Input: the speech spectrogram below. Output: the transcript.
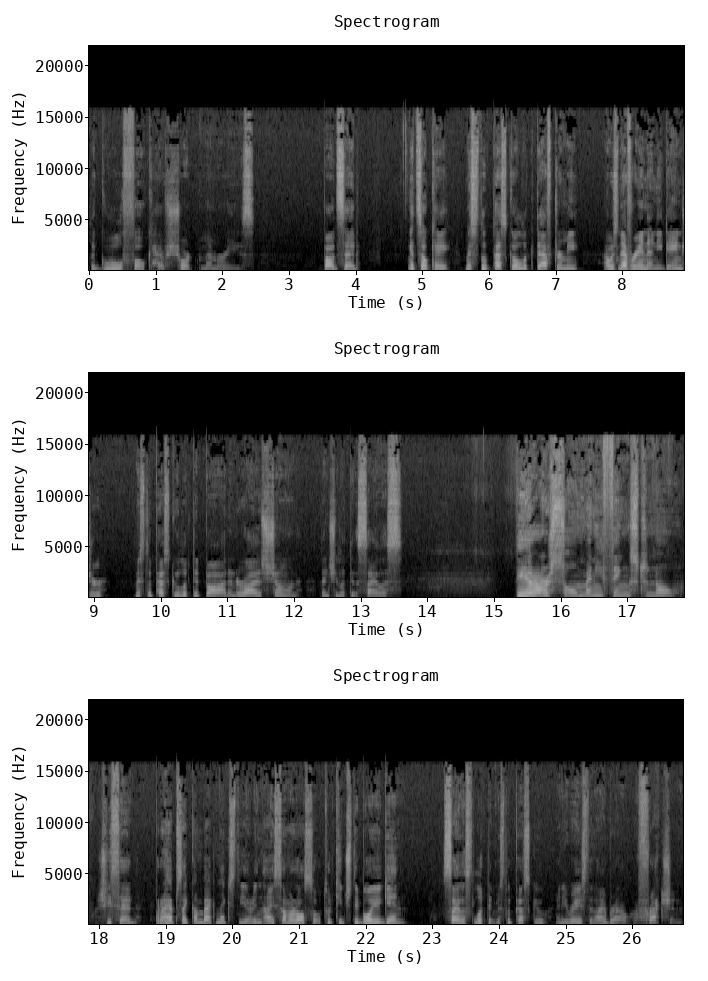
the ghoul folk have short memories. Bod said, It's okay. Miss Lupescu looked after me. I was never in any danger. Miss Lupescu looked at Bod, and her eyes shone. Then she looked at Silas. There are so many things to know, she said. Perhaps I come back next year in high summer also to teach the boy again. Silas looked at Miss Lupescu, and he raised an eyebrow, a fraction.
